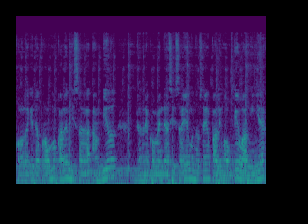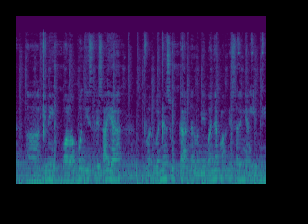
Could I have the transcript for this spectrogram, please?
Kalau lagi ada promo kalian bisa ambil dan rekomendasi saya menurut saya yang paling oke okay wanginya uh, ini. Walaupun istri saya dua-duanya suka dan lebih banyak makin sering yang ini.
